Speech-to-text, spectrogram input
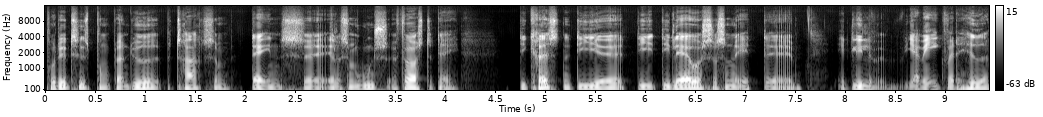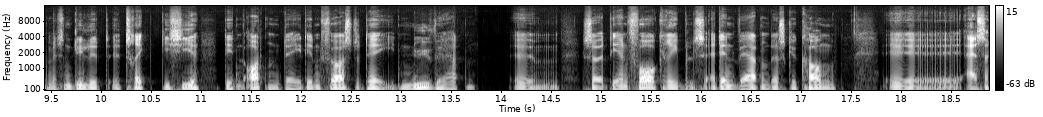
på det tidspunkt blandt jøder betragte som dagens, øh, eller som ugens øh, første dag. De kristne, de, øh, de, de laver så sådan et, øh, et lille, jeg ved ikke hvad det hedder, men sådan et lille øh, trick, de siger, det er den 8. dag, det er den første dag i den nye verden. Øhm, så det er en foregribelse af den verden, der skal komme. Øh, altså,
